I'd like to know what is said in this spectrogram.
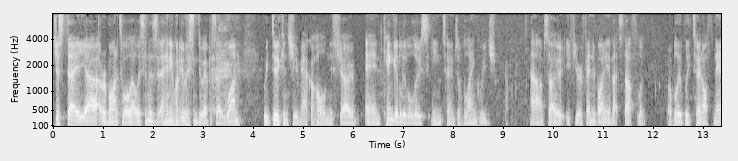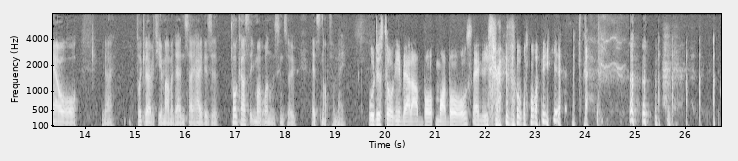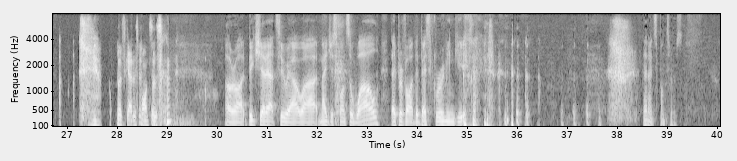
Just a, uh, a reminder to all our listeners, anyone who listened to episode one, we do consume alcohol in this show and can get a little loose in terms of language. Um, so if you're offended by any of that stuff, look, probably turn off now or, you know, flick it over to your mum and dad and say, hey, there's a podcast that you might want to listen to. It's not for me. We're just talking about our my balls, and you throw the warning out. Let's go to sponsors. All right. Big shout out to our uh, major sponsor, Weil. They provide the best grooming gear. they don't sponsor us.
